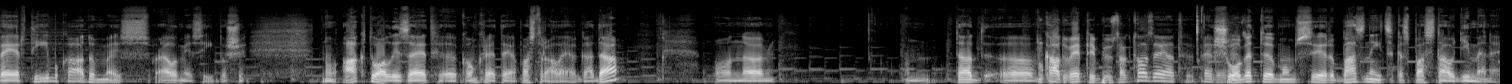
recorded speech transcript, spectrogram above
vērtību, kādu mēs vēlamies īpaši nu, aktualizēt uh, konkrētajā pastorālajā gadā. Un, um, un Tad, uh, Kādu vērtību jūs aktualizējāt? Pēdējais? Šogad uh, mums ir baznīca, kas pastāv ģimenē.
